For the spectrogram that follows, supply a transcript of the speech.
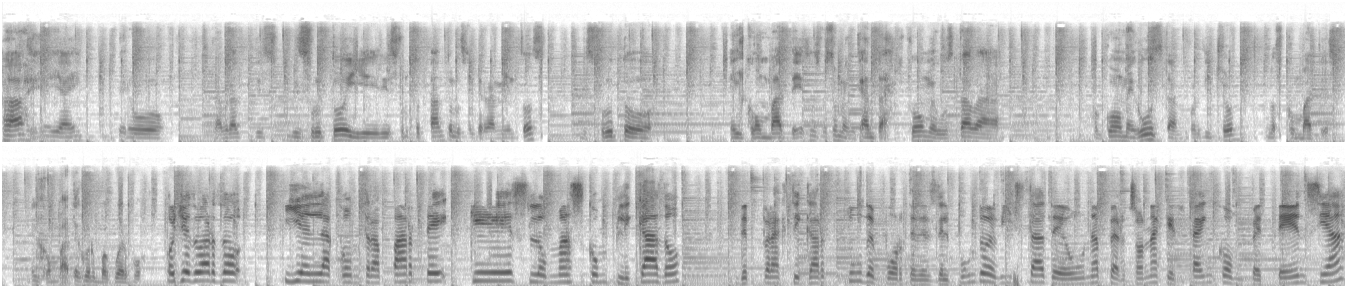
Ay, ay, ay, pero la verdad disfruto y disfruto tanto los entrenamientos, disfruto el combate, eso, eso me encanta, cómo me gustaba, o cómo me gustan, por dicho, los combates, el combate cuerpo a cuerpo. Oye Eduardo, y en la contraparte, ¿qué es lo más complicado de practicar tu deporte desde el punto de vista de una persona que está en competencia?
